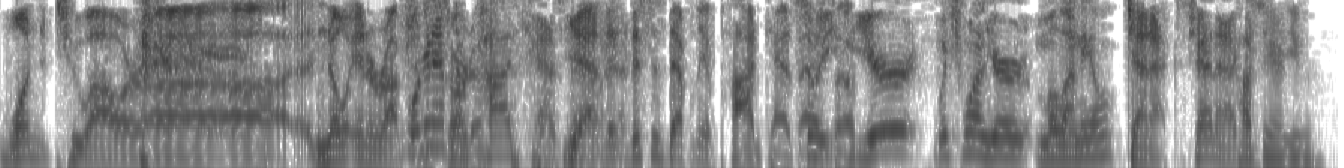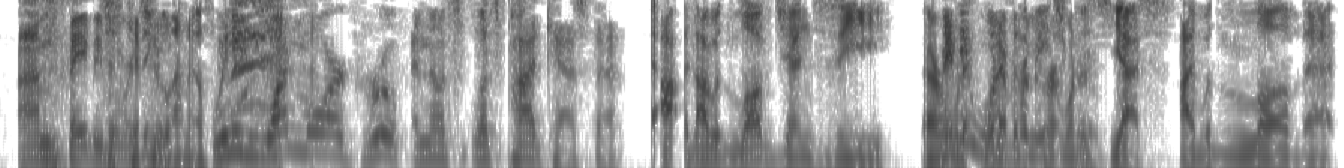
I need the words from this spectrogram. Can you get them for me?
one to two hour uh, uh, no interruption We're gonna have sort to of podcast Yeah, th- this is definitely a podcast so episode. you're which one? You're millennial. Gen X. Gen X. How dare you? I'm baby Just kidding, too. millennials. We need one more group, and let's let's podcast that, I, I would love Gen Z or Maybe wha- whatever the current one is. Yes, I would love that.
